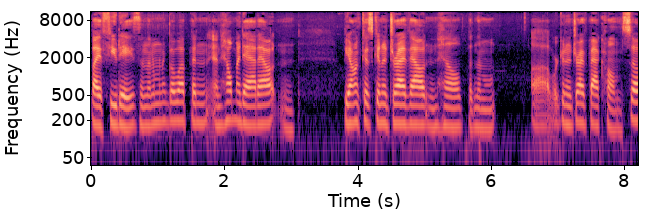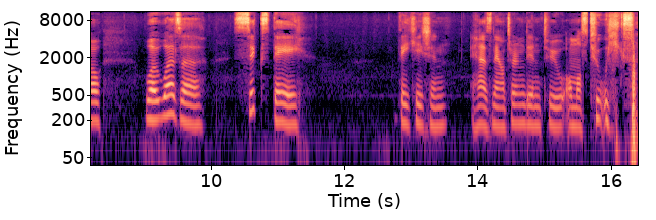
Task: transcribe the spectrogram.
by a few days, and then I'm going to go up and, and help my dad out, and Bianca's going to drive out and help, and then uh, we're going to drive back home. So, what was a six day vacation has now turned into almost two weeks. and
